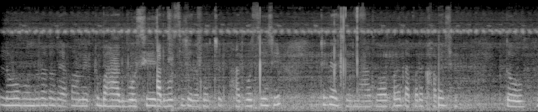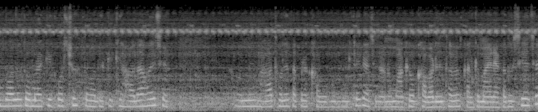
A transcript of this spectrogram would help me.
হ্যালো বন্ধুরা, তো দেখো আমি একটু ভাত বসিয়ে ভাত বসিয়েছি, দেখো হচ্ছে ভাত বসিয়েছি, ঠিক আছে? ভাত হওয়ার পরে তারপরে খাওয়া আছে? তো বলো তোমরা কি করছ? তোমাদের কি কি খাওয়া হয়েছে? আমি ভাত হলে তারপরে খাব বলব ঠিক আছে? কারণ মাকেও খাবার দিতে হবে, কালকে মায়ের একাদশী আছে,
